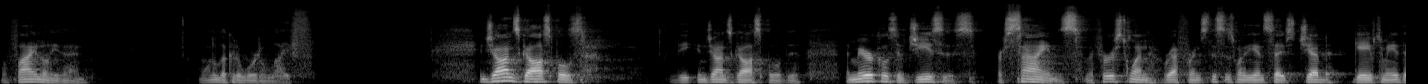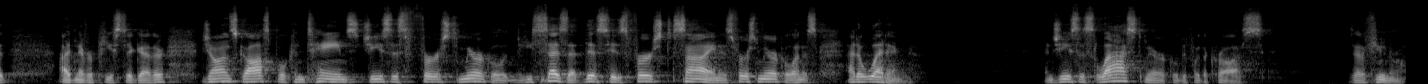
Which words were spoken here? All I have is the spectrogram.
Well, finally, then, I want to look at a word of life. In John's Gospels, the, in John's Gospel, the, the miracles of Jesus are signs. The first one referenced, this is one of the insights Jeb gave to me that I'd never pieced together. John's gospel contains Jesus' first miracle. He says that this, his first sign, his first miracle, and it's at a wedding. And Jesus' last miracle before the cross is at a funeral.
